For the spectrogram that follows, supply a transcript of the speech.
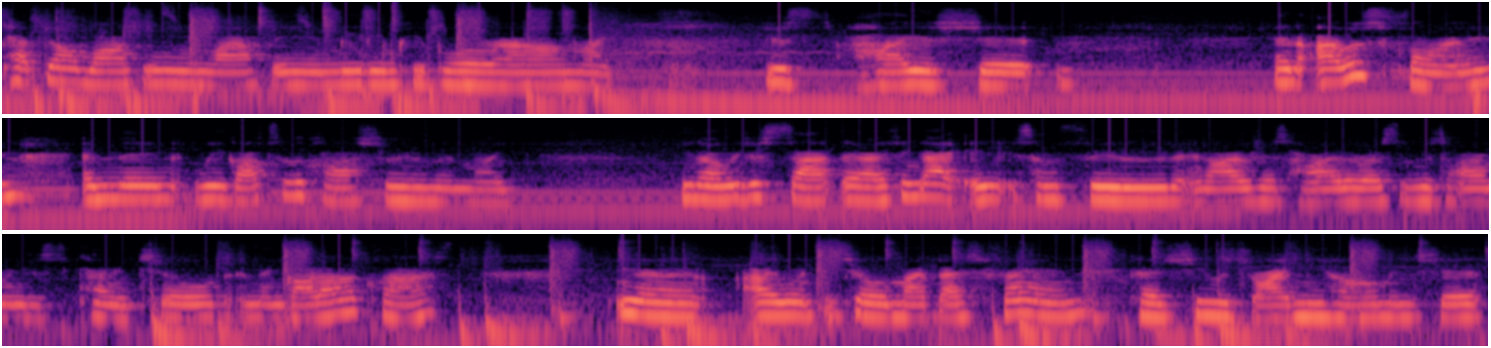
kept on walking and laughing and meeting people around, like just high as shit. And I was fine. And then we got to the classroom and like, you know, we just sat there. I think I ate some food and I was just high the rest of the time and just kind of chilled and then got out of class and I went to chill with my best friend because she would drive me home and shit.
